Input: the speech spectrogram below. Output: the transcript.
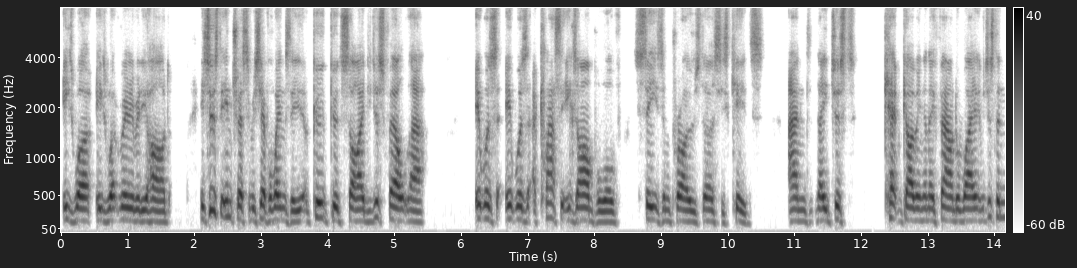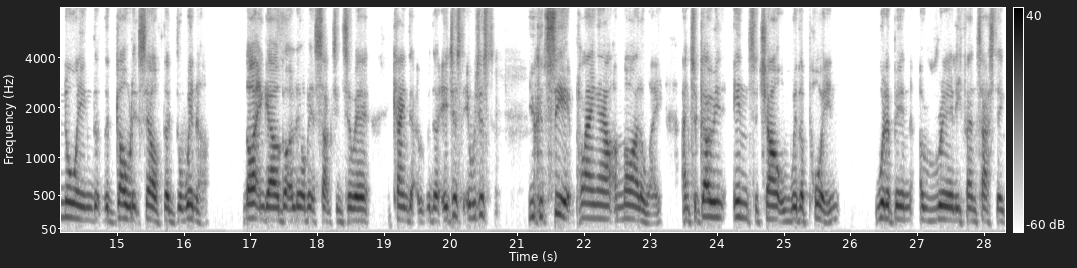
he's worked he's worked really, really hard. It's just interesting with Sheffield Wednesday, a good, good side. You just felt that it was it was a classic example of seasoned pros versus kids, and they just kept going and they found a way. It was just annoying that the goal itself, the, the winner, Nightingale got a little bit sucked into it. Came it just it was just you could see it playing out a mile away, and to go in, into Charlton with a point would have been a really fantastic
